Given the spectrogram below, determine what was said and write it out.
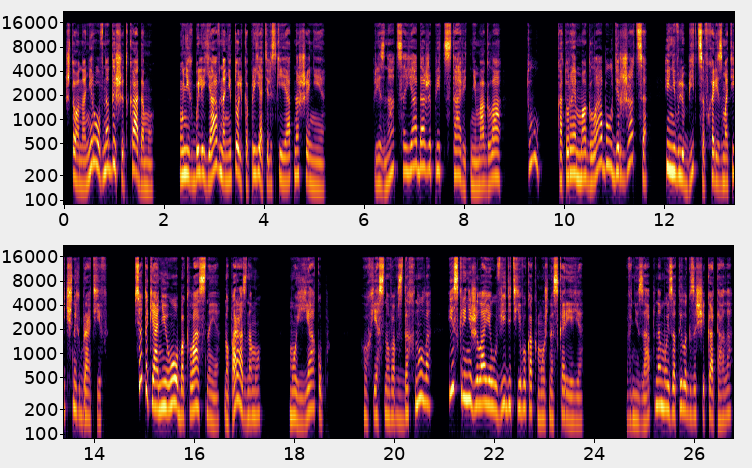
что она неровно дышит к Адаму. У них были явно не только приятельские отношения. Признаться, я даже представить не могла ту, которая могла бы удержаться и не влюбиться в харизматичных братьев. все таки они оба классные, но по-разному. Мой Якуб... Ох, я снова вздохнула, искренне желая увидеть его как можно скорее. Внезапно мой затылок защекотало,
